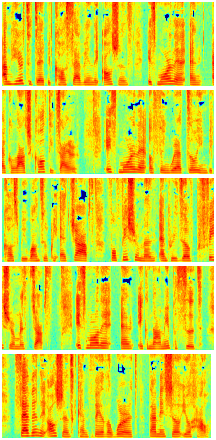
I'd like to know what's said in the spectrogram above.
I'm here today because saving the oceans is more than an ecological desire. It's more than a thing we're doing because we want to create jobs for fishermen and preserve fishermen's jobs. It's more than an economic pursuit. Saving the oceans can fill the world. Let me show you how.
